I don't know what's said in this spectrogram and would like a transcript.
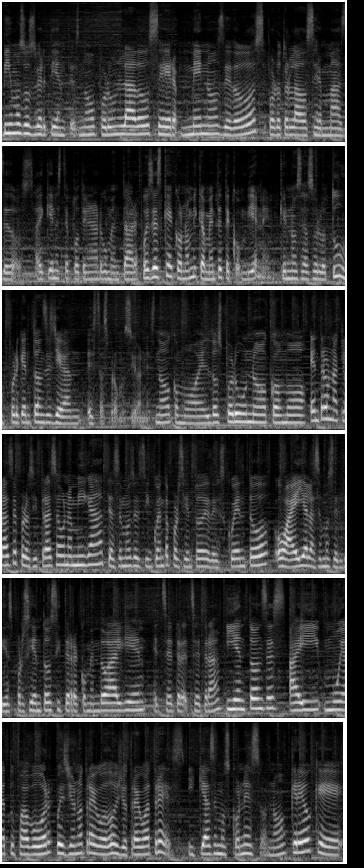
vimos dos vertientes, ¿no? Por un lado ser menos de dos, por otro lado ser más de de dos. Hay quienes te podrían argumentar, pues es que económicamente te conviene que no sea solo tú, porque entonces llegan estas promociones, ¿no? Como el 2 por 1 como entra a una clase, pero si traes a una amiga, te hacemos el 50% de descuento, o a ella le hacemos el 10% si te recomendó a alguien, etcétera, etcétera. Y entonces ahí, muy a tu favor, pues yo no traigo dos, yo traigo a tres. ¿Y qué hacemos con eso, no? Creo que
